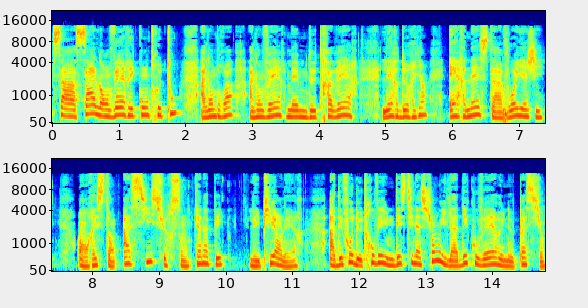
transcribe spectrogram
sa salle envers et contre tout, à l'endroit, à l'envers, même de travers. L'air de rien, Ernest a voyagé, en restant assis sur son canapé les pieds en l'air. À défaut de trouver une destination, il a découvert une passion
